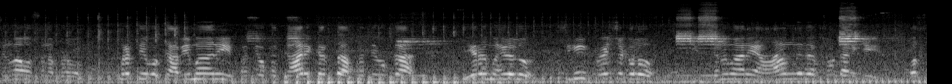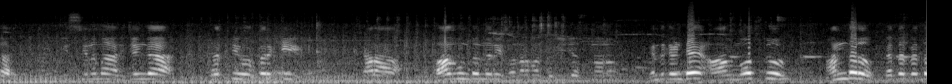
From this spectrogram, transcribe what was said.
సినిమా వస్తున్నప్పుడు ప్రతి ఒక్క అభిమాని ప్రతి ఒక్క కార్యకర్త ప్రతి ఒక్క వీర మహిళలు సినీ ప్రేక్షకులు ఈ సినిమాని ఆనందంగా చూడడానికి వస్తారు. ఈ సినిమా నిజంగా ప్రతి ఒక్కరికి చాలా బాగుంటుందని సందర్భం తెలియజేస్తున్నాను. ఎందుకంటే ఆల్మోస్ట్ అందరూ పెద్ద పెద్ద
